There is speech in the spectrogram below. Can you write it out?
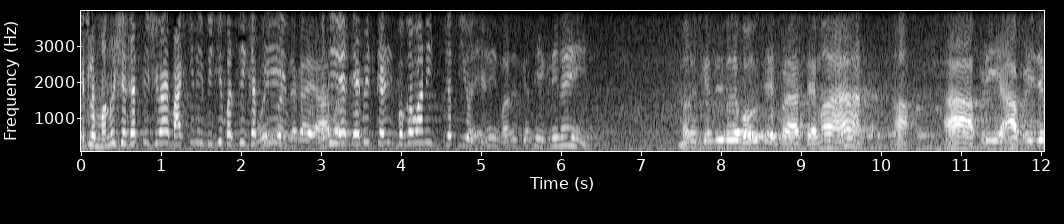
એટલે મનુષ્ય ગતિ સિવાય બાકીની બીજી બધી ગતિ બધી એ ડેબિટ ક્રેડિટ ભોગવવાની જ ગતિઓ છે. મનુષ્ય ગતિ એકલી નહીં. મનુષ્ય ગતિ બધા બહુ છે પણ આ તેમાં હા. આપણી આપણી જે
